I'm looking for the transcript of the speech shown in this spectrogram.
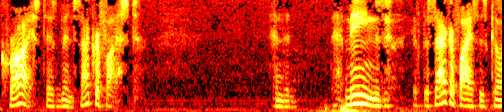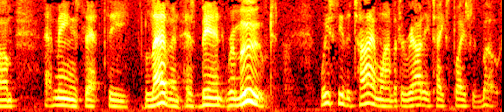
Christ, has been sacrificed. And the, that means, if the sacrifices come, that means that the leaven has been removed. We see the timeline, but the reality takes place with both.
